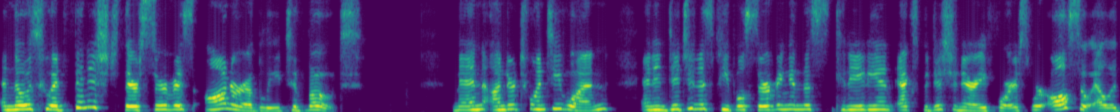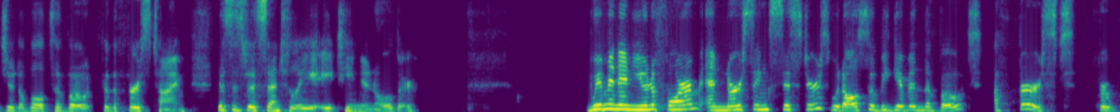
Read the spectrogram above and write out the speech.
and those who had finished their service honorably to vote. Men under 21 and Indigenous people serving in the Canadian Expeditionary Force were also eligible to vote for the first time. This is essentially 18 and older. Women in uniform and nursing sisters would also be given the vote, a first for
